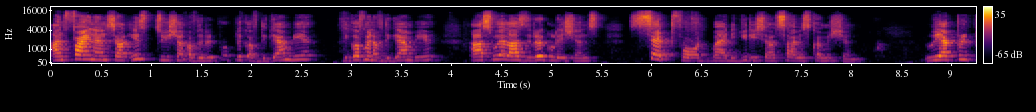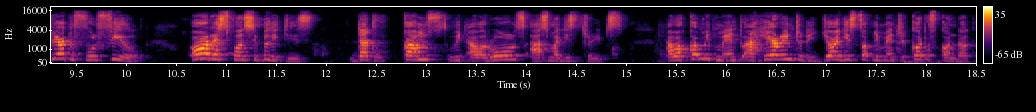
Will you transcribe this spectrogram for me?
and financial institution of the Republic of the Gambia, the government of the Gambia, as well as the regulations set forth by the Judicial Service Commission. We are prepared to fulfill all responsibilities that comes with our roles as magistrates. Our commitment to adhering to the Judges Supplementary Code of Conduct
